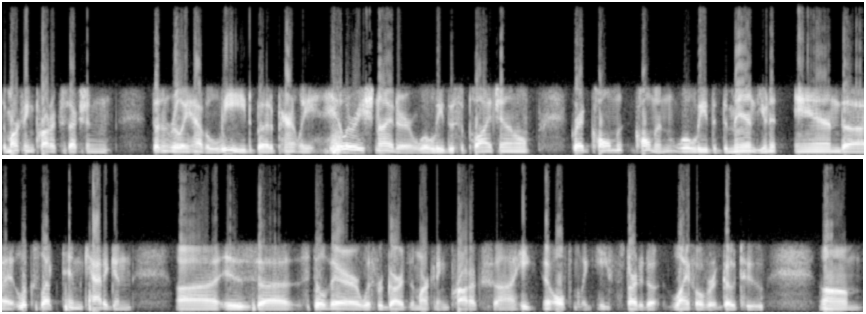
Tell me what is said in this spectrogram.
the marketing products section doesn't really have a lead, but apparently Hilary Schneider will lead the supply channel. Greg Coleman, will lead the demand unit, and uh, it looks like Tim Cadogan uh, is uh, still there with regards to marketing products. Uh, he ultimately he started a life over at GoTo, um,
